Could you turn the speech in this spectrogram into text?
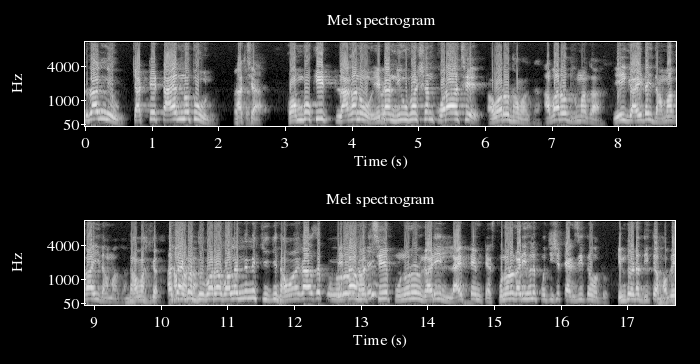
ব্র্যান্ড নিউ চারটে টায়ার নতুন। আচ্ছা। কম্বো কিট লাগানো এটা নিউ ভার্সন করা আছে। আবারও ধামাকা। আবারও ধামাকা। এই গাড়িটাই ধামাকাই ধামাকা। ধামাকা। আচ্ছা ধামাকা। একবার দুবারা বলেন দিন কি কি ধামাকা আছে এটা হচ্ছে পনেরোর গাড়ি লাইফ টাইম ট্যাক্স পনেরো গাড়ি হলে পঁচিশে ট্যাক্স দিতে হতো কিন্তু এটা দিতে হবে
